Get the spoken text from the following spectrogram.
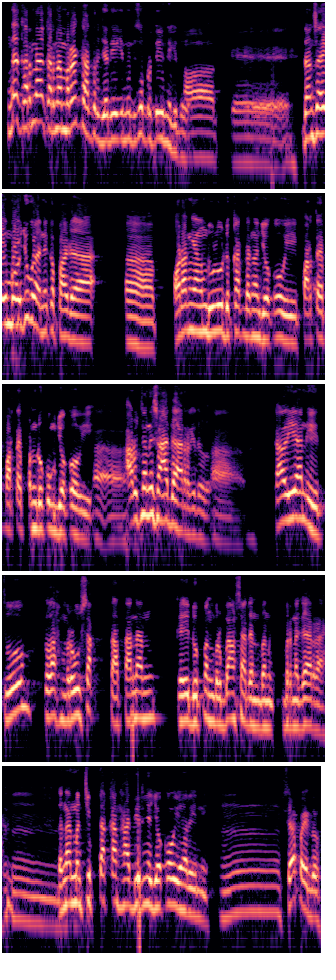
Enggak karena karena mereka terjadi Indonesia seperti ini gitu. Oke. Dan saya imbau juga nih kepada eh, orang yang dulu dekat dengan Jokowi, partai-partai pendukung Jokowi, Ah, harusnya nih sadar gitu loh. ah. Kalian itu telah merusak tatanan kehidupan berbangsa dan bernegara Hmm. dengan menciptakan hadirnya Jokowi hari ini. Hmm, siapa itu?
